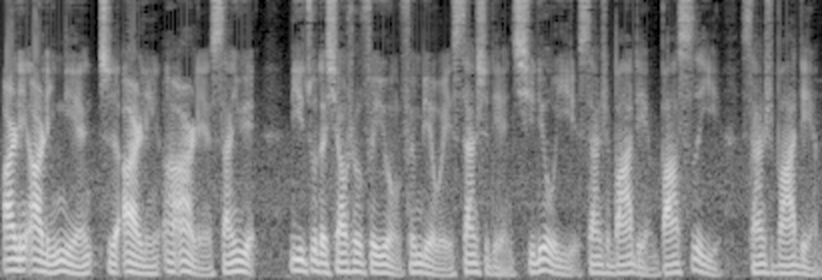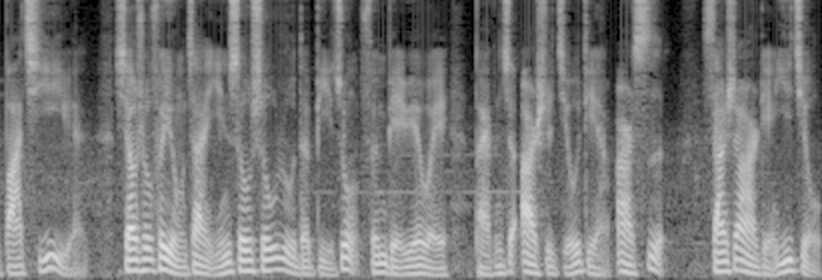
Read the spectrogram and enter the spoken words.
2020年至2022年三月。立柱的销售费用分别为三十点七六亿、三十八点八四亿、三十八点八七亿元，销售费用占营收收入的比重分别约为百分之二十九点二四、三十二点一九、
